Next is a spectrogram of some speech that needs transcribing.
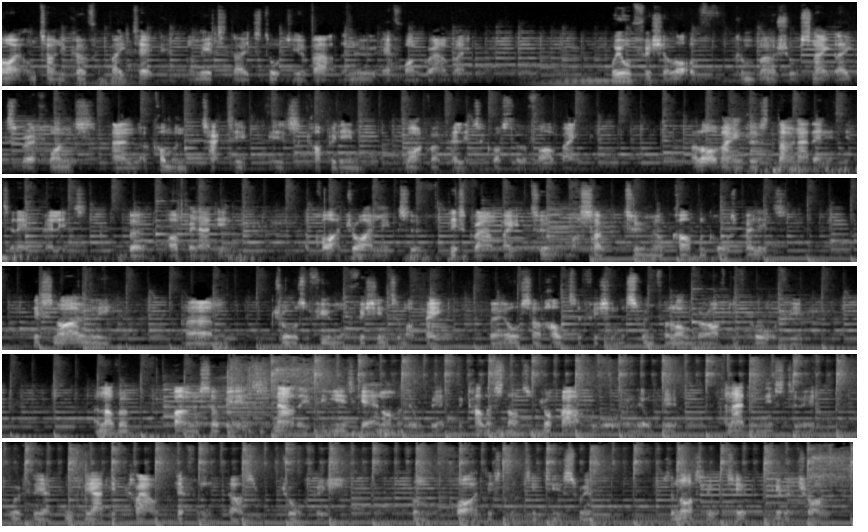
Hi, I'm Tony Curd from Bait Tech I'm here today to talk to you about the new F1 ground bait. We all fish a lot of commercial snake lakes for F1s and a common tactic is cupping in micro pellets across to the far bank. A lot of anglers don't add anything to their pellets but I've been adding a quite dry mix of this ground bait to my soaked 2mm carp and coarse pellets. This not only um, draws a few more fish into my peg, but it also holds the fish in the swim for longer after you've caught a few. Another bonus of it is now that the year's getting on a little bit, the colour starts to drop out of the water a little bit, and adding this to it with the, with the added cloud definitely does draw fish from quite a distance into your swim. It's a nice little tip, give it a try.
